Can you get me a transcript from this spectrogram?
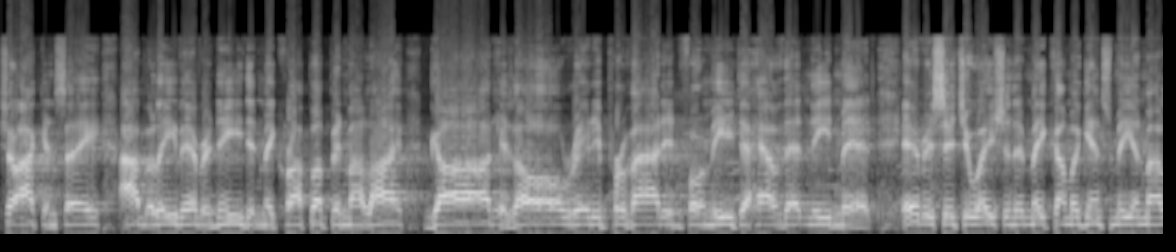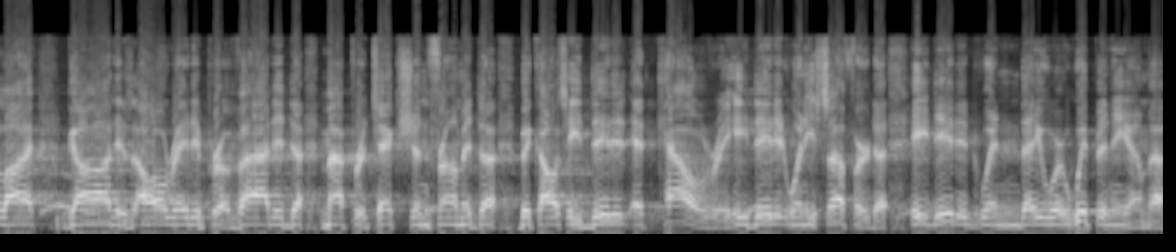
So I can say, I believe every need that may crop up in my life, God has already provided for me to have that need met. Every situation that may come against me in my life, God has already provided my protection from it uh, because he did it at Calvary Calvary. He did it when he suffered. Uh, he did it when they were whipping him. Uh,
